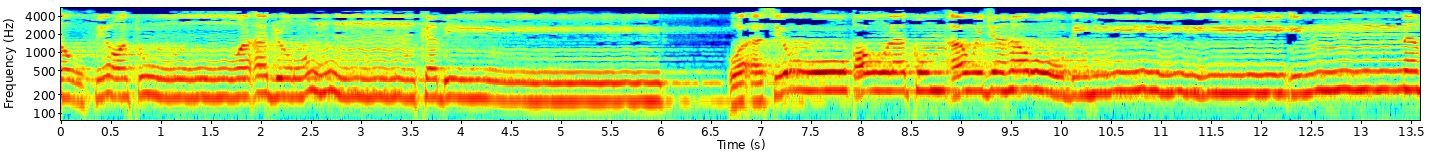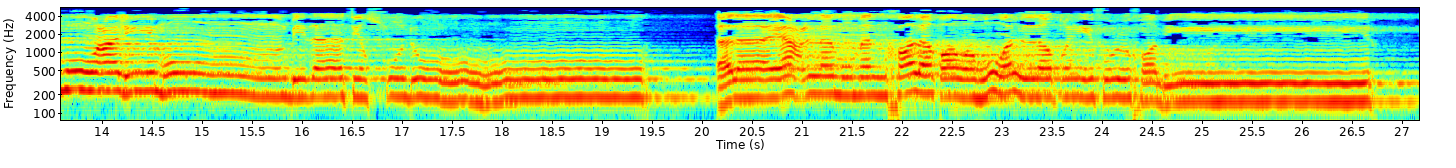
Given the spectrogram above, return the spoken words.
مغفرة وأجر كبير وأسروا قولكم أو اجهروا به إنه عليم بذات الصدور ألا يعلم من خلق وهو اللطيف الخبير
